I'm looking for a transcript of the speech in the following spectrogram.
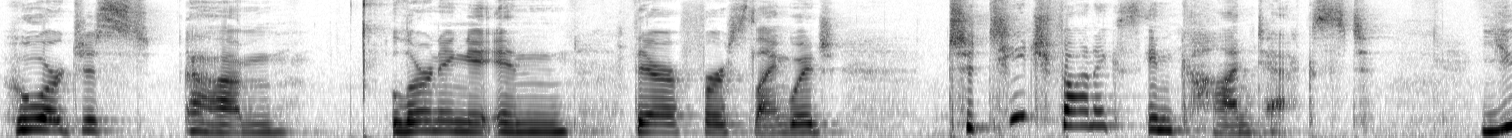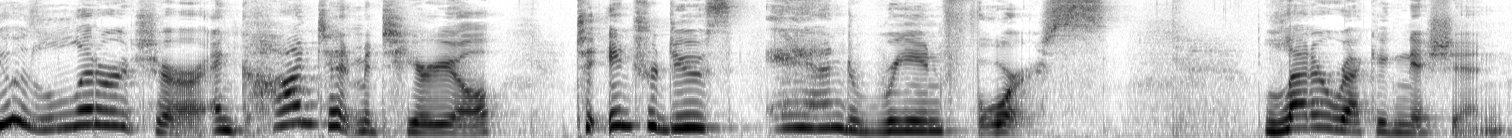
who are just um, learning in their first language, to teach phonics in context. Use literature and content material to introduce and reinforce. Letter recognition,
